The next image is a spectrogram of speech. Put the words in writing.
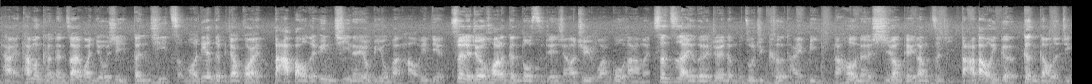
害，他们可能在玩游戏等级怎么练的比较快，打宝的运气呢又比我们好一点，所以呢就会花了更多时间想要去玩过他们，甚至啊有的人就会忍不住去氪台币，然后呢希望可以让自己达到一个更高的境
